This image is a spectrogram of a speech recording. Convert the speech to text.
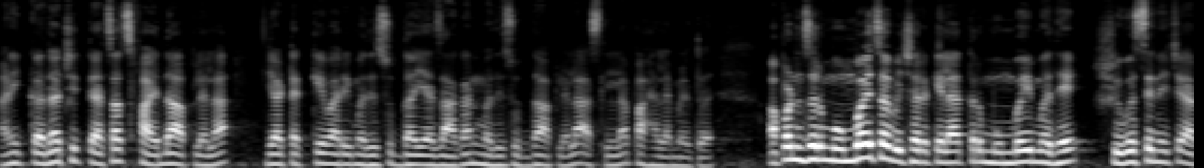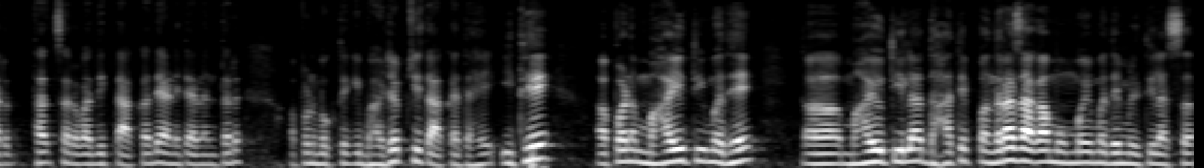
आणि कदाचित त्याचाच फायदा आपल्याला या टक्केवारीमध्ये सुद्धा या जागांमध्ये सुद्धा आपल्याला असलेला पाहायला मिळतोय. आपण जर मुंबईचा विचार केला तर मुंबईमध्ये शिवसेनेची अर्थात सर्वाधिक ताकद आहे आणि त्यानंतर आपण बघतो की भाजपची ताकद आहे. इथे आपण महायुतीमध्ये महायुतीला दहा ते पंधरा जागा मुंबईमध्ये मिळतील असं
